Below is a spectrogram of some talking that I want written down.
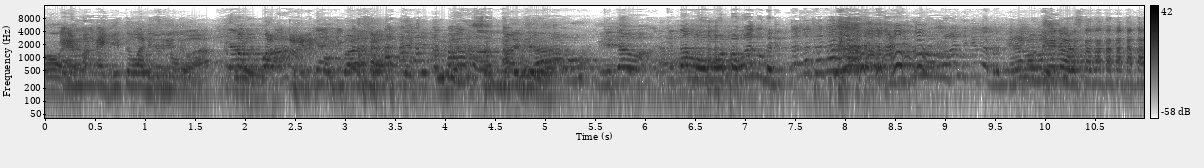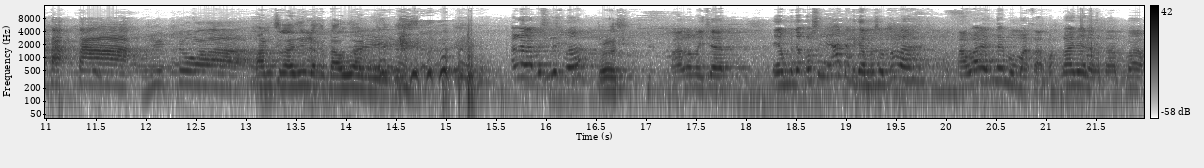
Oh, iya. Emang kayak gitu Wak di sini tuh, Wak. Ketebak kiri Ya, kok kita, gimana? ya. Nggak jauh kita kita mau motongnya tuh udah di tata tata tata berhenti Kira ngomongnya tuh harus tak tak tak tak tak tak tak gitu, Wak. Punchline-nya udah ketahuan gitu. Agak habis serius bah Terus? Malam Icat yang punya kos ini ada di kamar sebelah. Awalnya teh mau martabak nggak ini ada martabak.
